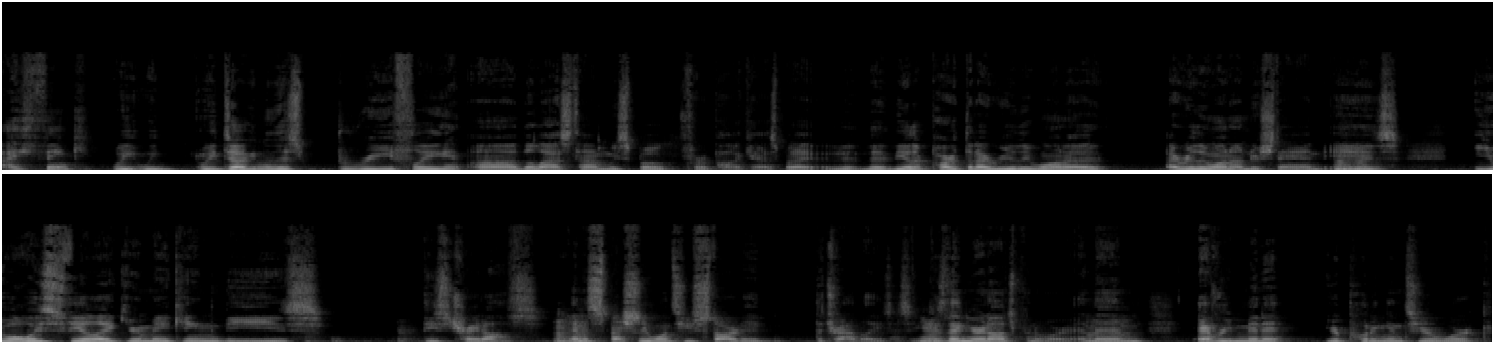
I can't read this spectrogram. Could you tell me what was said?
I think we we we dug into this briefly uh, the last time we spoke for a podcast, but I, the, the the other part that I really want to I really want to understand Mhm. is you always feel like you're making these these trade offs, Mhm. and especially once you started the travel agency, because Yes. then you're an entrepreneur, and Mhm. then every minute you're putting into your work,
